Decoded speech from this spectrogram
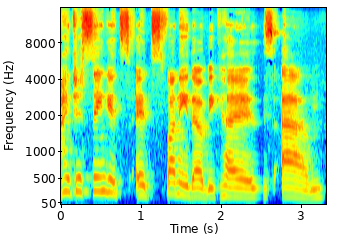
I just think it's it's funny though because um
